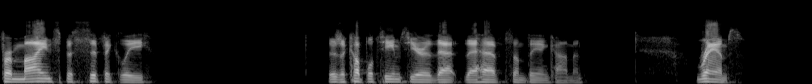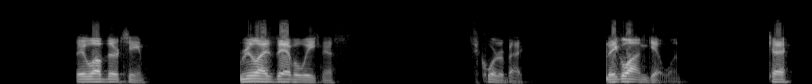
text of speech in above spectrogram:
for mine specifically, there's a couple teams here that that have something in common. Rams. They love their team. Realize they have a weakness. It's quarterback. They go out and get one. Okay.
